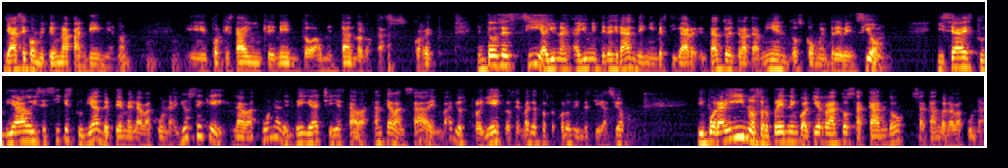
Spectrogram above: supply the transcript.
ya se convirtió en una pandemia, ¿no? Eh, porque está en incremento, aumentando los casos, correcto. Entonces, sí, hay, una, hay un interés grande en investigar tanto en tratamientos como en prevención. Y se ha estudiado y se sigue estudiando el tema de la vacuna. Yo sé que la vacuna del VIH ya está bastante avanzada en varios proyectos, en varios protocolos de investigación. Y por ahí nos sorprenden cualquier rato sacando, sacando la vacuna.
